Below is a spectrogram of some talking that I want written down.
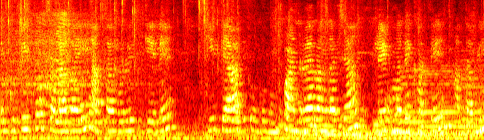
एक गुपित आता घरी गेले. की त्या पांढऱ्या रंगाच्या प्लेटमध्ये खाते. आता मी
